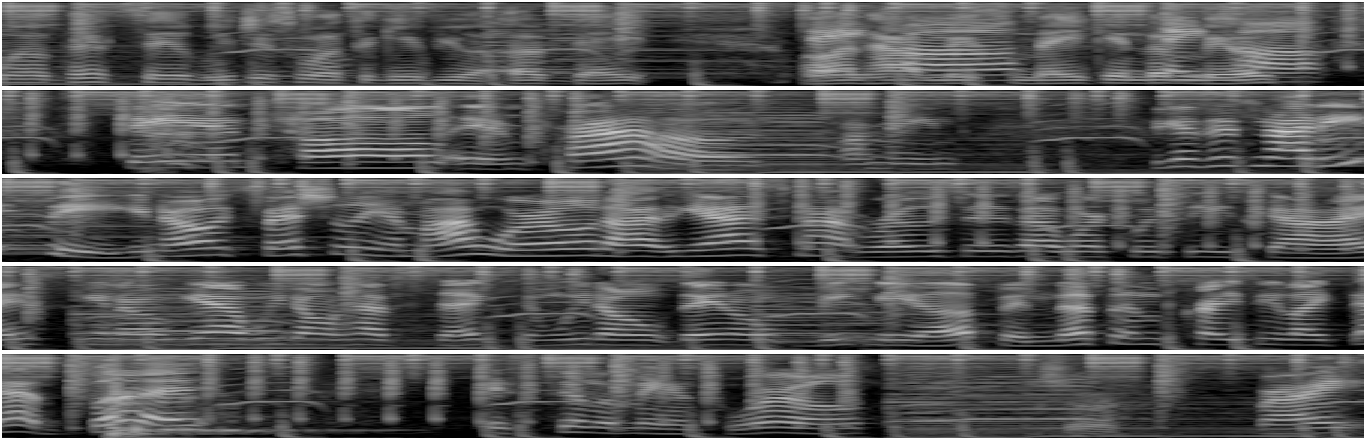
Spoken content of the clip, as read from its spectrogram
well that's it. We just want to give you an update Stay on how Miss Megann the MILF. Stand tall and proud. I mean, because it's not easy, you know, especially in my world. I yeah, it's not roses. I work with these guys. You know, yeah, we don't have sex and we don't they don't beat me up and nothing crazy like that, but it's still a man's world. Sure. Right?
